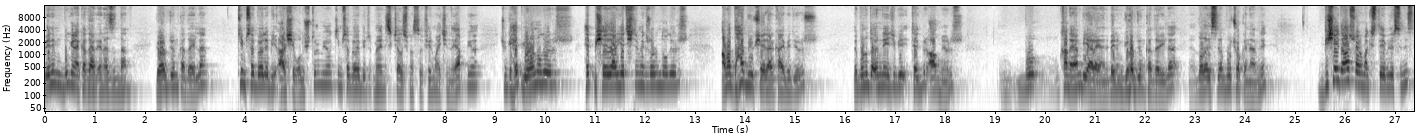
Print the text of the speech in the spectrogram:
benim bugüne kadar en azından gördüğüm kadarıyla kimse böyle bir arşiv oluşturmuyor. Kimse böyle bir mühendislik çalışması firma içinde yapmıyor. Çünkü hep yoğun oluyoruz. Hep bir şeyler yetiştirmek zorunda oluyoruz. Ama daha büyük şeyler kaybediyoruz. Ve bunu da önleyici bir tedbir almıyoruz. Bu kanayan bir yara yani benim gördüğüm kadarıyla. Dolayısıyla bu çok önemli. Bir şey daha sormak isteyebilirsiniz.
